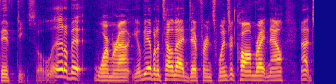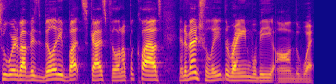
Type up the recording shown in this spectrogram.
50s. So a little bit warmer out. You'll be able to tell that difference. Winds are calm right now. Not too worried about visibility, but skies filling up with clouds, and eventually the rain will be on the way.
